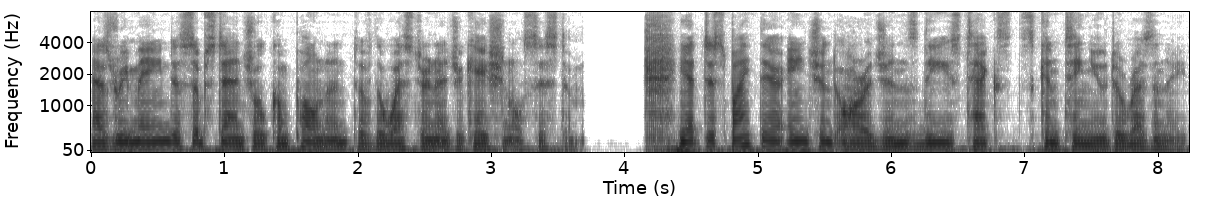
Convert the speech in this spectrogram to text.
has remained a substantial component of the Western educational system. Yet despite their ancient origins, these texts continue to resonate.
